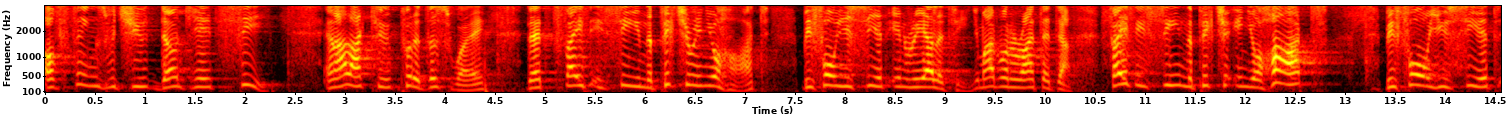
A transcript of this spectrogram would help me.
of things which you don't yet see. And I like to put it this way that faith is seeing the picture in your heart before you see it in reality. You might want to write that down. Faith is seeing the picture in your heart before you see it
